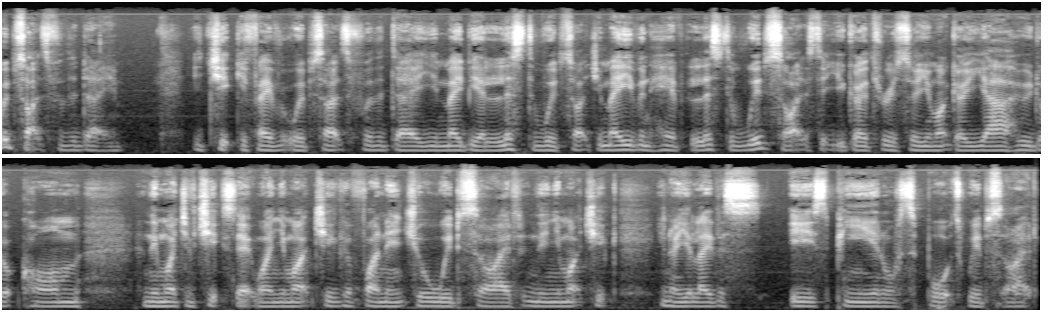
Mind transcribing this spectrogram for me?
websites for the day you check your favorite websites for the day. You may be a list of websites. You may even have a list of websites that you go through. So you might go yahoo.com, and then once you've checked that one, you might check a financial website, and then you might check, you know, your latest ESPN or sports website.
